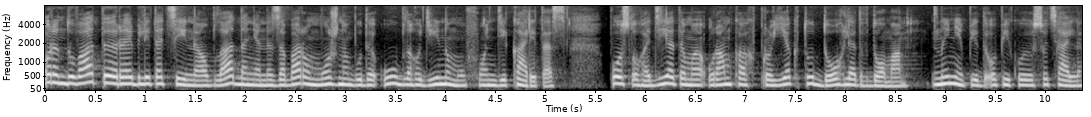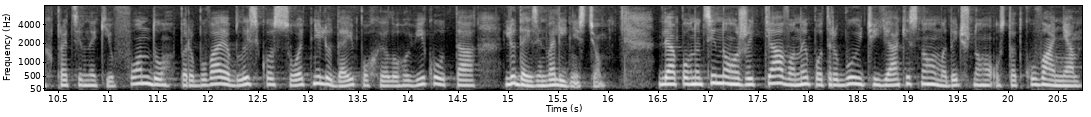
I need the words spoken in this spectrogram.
Орендувати реабілітаційне обладнання незабаром можна буде у благодійному фонді Карітас. Послуга діятиме у рамках проєкту Догляд вдома. Нині під опікою соціальних працівників фонду перебуває близько сотні людей похилого віку та людей з інвалідністю. Для повноцінного життя вони потребують якісного медичного устаткування.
